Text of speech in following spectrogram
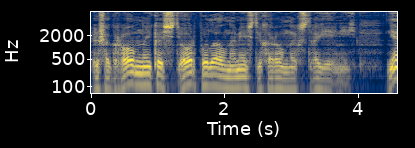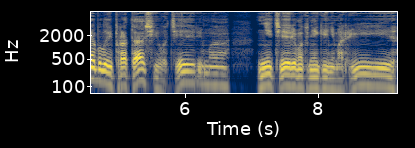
лишь огромный костер пылал на месте хоромных строений. Не было и Протасьева терема, ни терема княгини Марии,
